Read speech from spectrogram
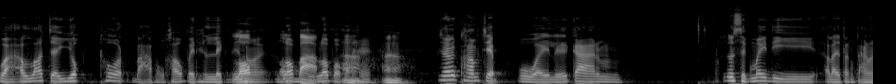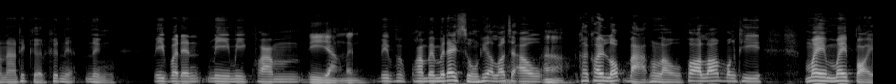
กว่าอัลลอฮ์จะยกโทษบาปของเขาไปทีละเล็กทีลละบน้อยลบบาปลบออกมาให้อ่าเพราะฉะนั้นความเจ็บป่วยหรือการรู้สึกไม่ดีอะไรต่างๆนานาที่เกิดขึ้นเนี่ยหนึ่งมีประเด็นมีมีความดีอย่างหนึ่งมีความเป็นไม่ได้สูงที่อัลลอฮ์จะเอาอ่าค่อยๆ ลบบาปของเรา เพราะอัลลอฮ์บางทีไม่ไม่ปล่อย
